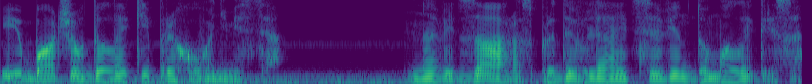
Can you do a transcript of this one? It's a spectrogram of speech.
і бачив далекі приховані місця. Навіть зараз придивляється він до Малигріса,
